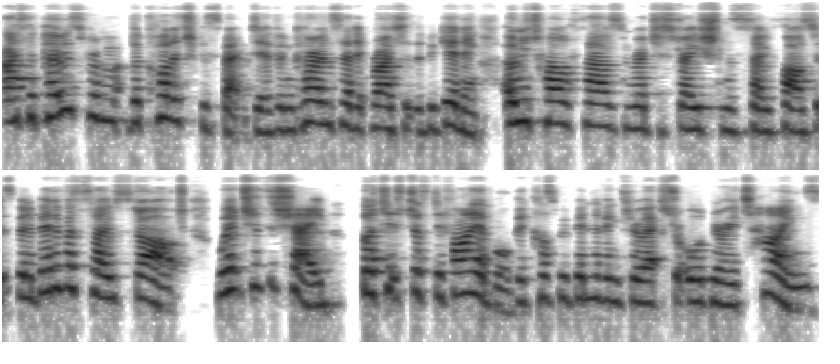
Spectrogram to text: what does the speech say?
I suppose from the college perspective, and Karen said it right at the beginning, only 12,000 registrations so far. So it's been a bit of a slow start, which is a shame, but it's justifiable because we've been living through extraordinary times.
